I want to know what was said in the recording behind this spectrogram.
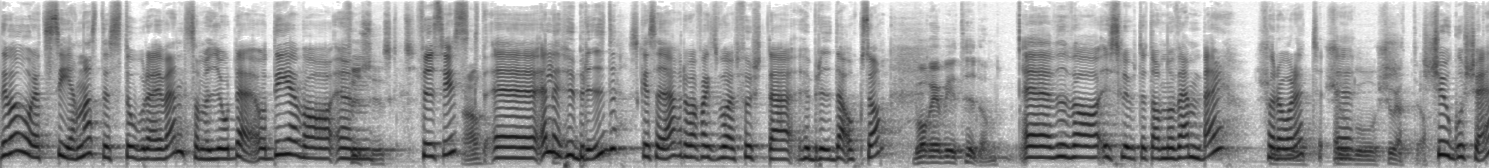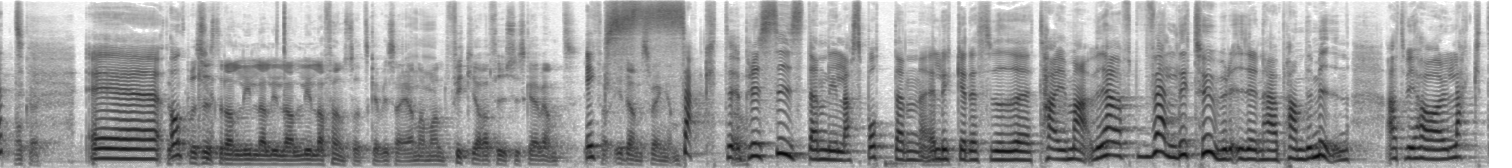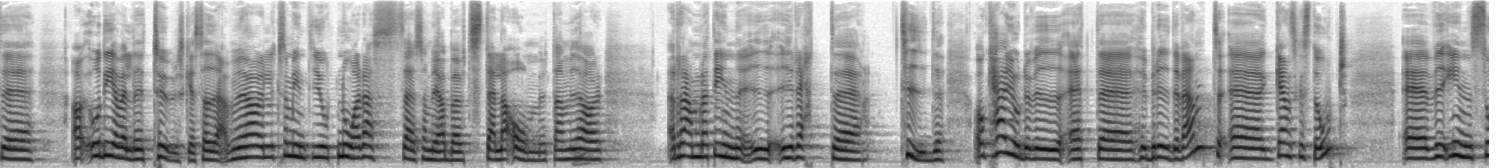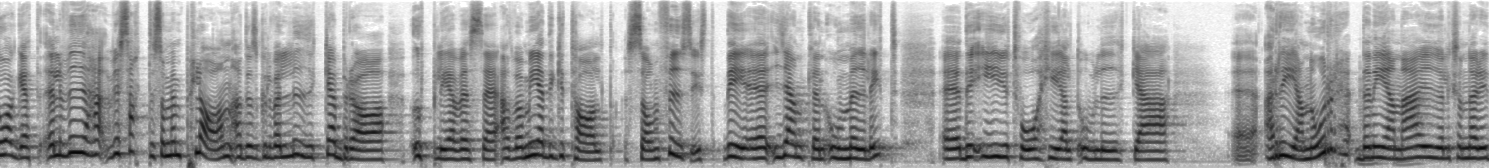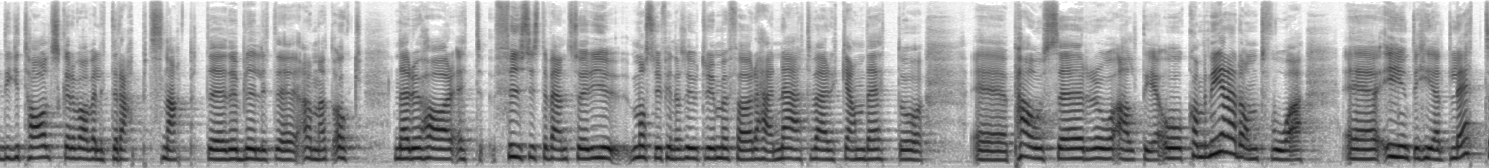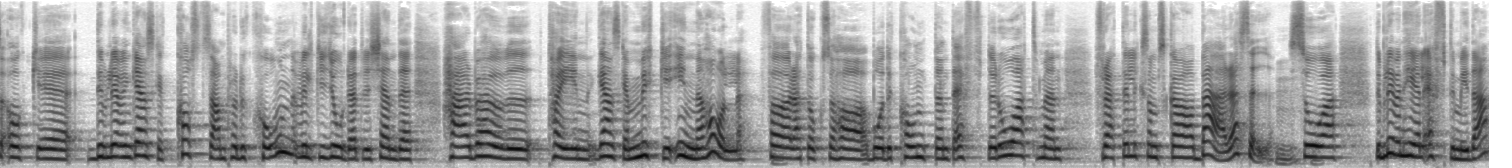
det var vårt senaste stora event som vi gjorde. Och det var en... Fysiskt. Fysiskt. Ja. Eh, eller hybrid, ska jag säga. För det var faktiskt vårt första hybrida också. Var är vi i tiden? Eh, vi var i slutet av november förra året. Eh, 2021 ja. 2021. Okej. Eh, Det var och precis det där lilla, lilla, lilla fönstret ska vi säga. När man fick göra fysiska event i, i den svängen. Exakt, precis den lilla spotten lyckades vi tajma. Vi har haft väldigt tur i den här pandemin. Att vi har lagt, eh, ja, och det är väldigt tur ska jag säga. Vi har liksom inte gjort några som vi har behövt ställa om. Utan vi har ramlat in i, i rätt eh, tid. Och här gjorde vi ett eh, hybridevent, eh, ganska stort. Eh, vi insåg att, eller vi, vi satte som en plan att det skulle vara lika bra upplevelse att vara med digitalt som fysiskt. Det är egentligen omöjligt. Eh, det är ju två helt olika eh, arenor. Den ena är ju liksom, när det är digitalt ska det vara väldigt rappt, snabbt, det blir lite annat. Och när du har ett fysiskt event så det ju, måste det finnas utrymme för det här nätverkandet och eh, pauser och allt det. Och kombinera de två eh, är ju inte helt lätt och eh, det blev en ganska kostsam produktion vilket gjorde att vi kände här behöver vi ta in ganska mycket innehåll för att också ha både content efteråt men för att det liksom ska bära sig. Så det blev en hel eftermiddag.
